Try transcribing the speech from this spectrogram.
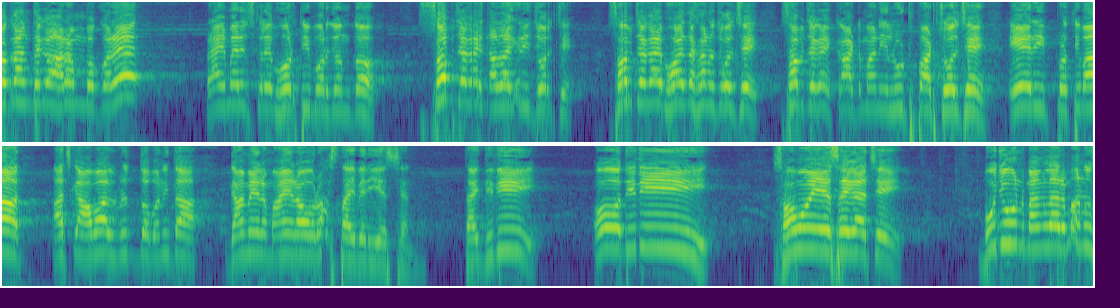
দোকান থেকে আরম্ভ করে প্রাইমারি স্কুলে ভর্তি পর্যন্ত সব জায়গায় দাদাগিরি চলছে। সব জায়গায় ভয় দেখানো চলছে, সব জায়গায় কাটমানি, লুটপাট চলছে, এরই প্রতিবাদ। আজকে আবাল বৃদ্ধ বনিতা গ্রামের মায়েরাও রাস্তায় বেরিয়ে এসছেন। তাই দিদি, ও দিদি, সময় এসে গেছে। বুঝুন বাংলার মানুষ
